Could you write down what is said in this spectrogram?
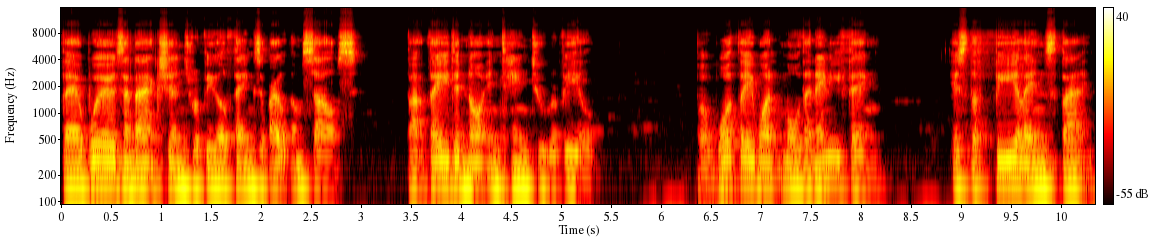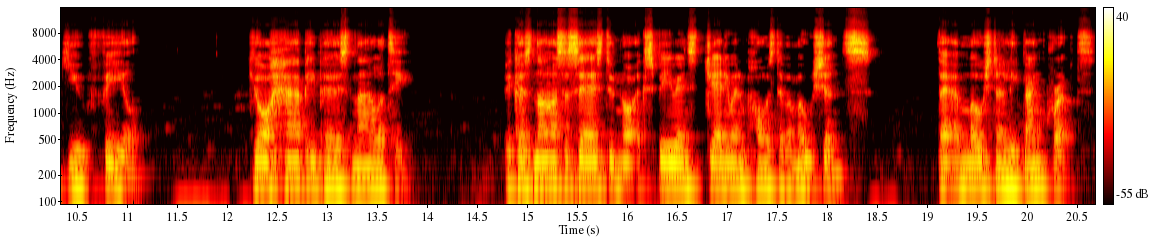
Their words and actions reveal things about themselves that they did not intend to reveal. But what they want more than anything is the feelings that you feel, your happy personality. Because narcissists do not experience genuine positive emotions, they're emotionally bankrupt.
